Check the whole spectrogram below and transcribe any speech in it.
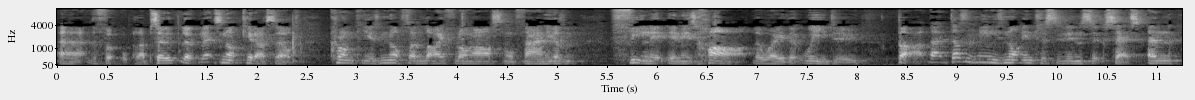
uh, the football club. So look, let's not kid ourselves. Kroenke is not a lifelong Arsenal fan. He doesn't feel it in his heart the way that we do. But that doesn't mean he's not interested in success. And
